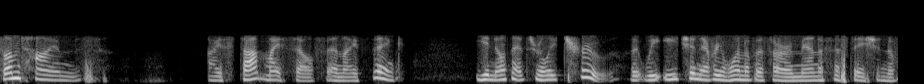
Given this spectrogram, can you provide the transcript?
sometimes i stop myself and i think you know that's really true that we each and every one of us are a manifestation of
